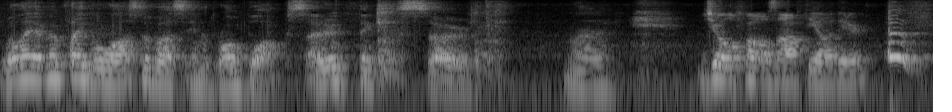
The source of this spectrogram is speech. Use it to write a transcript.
Will I ever play The Last of Us in Roblox? I don't think so. No. Joel falls off the elevator. Oof!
